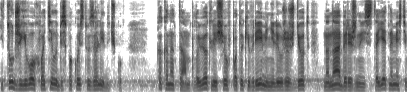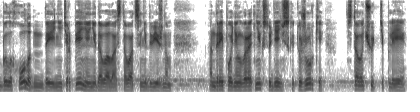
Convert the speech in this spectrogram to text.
И тут же его охватило беспокойство за Лидочку. Как она там? Плывет ли еще в потоке времени или уже ждет на набережной? Стоять на месте было холодно, да и нетерпение не давало оставаться недвижным. Андрей поднял воротник студенческой тужурки, стало чуть теплее,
